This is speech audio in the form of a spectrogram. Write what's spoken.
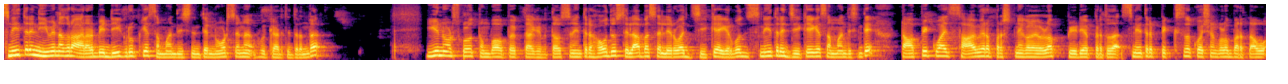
ಸ್ನೇಹಿತರೆ, ನೀವೇನಾದರೂ ಆರ್ ಆರ್ ಬಿ ಡಿ ಗ್ರೂಪ್ಗೆ ಸಂಬಂಧಿಸಿದಂತೆ ನೋಟ್ಸನ್ನು ಹುಡುಕಾಡ್ತಿದ್ರಂದ್ರೆ, ಈ ನೋಟ್ಸ್ಗಳು ತುಂಬ ಉಪಯುಕ್ತ ಆಗಿರ್ತಾವೆ. ಸ್ನೇಹಿತರೆ, ಹೌದು ಸಿಲೆಬಸ್ಸಲ್ಲಿರುವ ಜಿ ಕೆ ಆಗಿರ್ಬೋದು. ಸ್ನೇಹಿತರೆ ಜಿ ಕೆಗೆ ಸಂಬಂಧಿಸಿದಂತೆ ಟಾಪಿಕ್ ವೈಸ್ ಸಾವಿರ ಪ್ರಶ್ನೆಗಳುಳ್ಳ ಪಿ ಡಿ ಎಫ್ ಇರ್ತದೆ. ಸ್ನೇಹಿತರೆ ಪಿಕ್ಸ್ ಕ್ವಶನ್ಗಳು ಬರ್ತಾವೆ.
